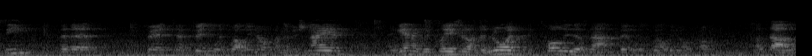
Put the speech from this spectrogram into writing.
steep for the for it to fit with what we know from the Mishnayos. Again, if we place it on the north, it totally does not fit with what we know from Chazal.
